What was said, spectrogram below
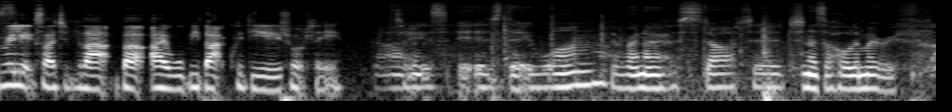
Really excited for that, but I will be back with you shortly. Guys, it is day one. The reno has started and there's a hole in my roof. Ah!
